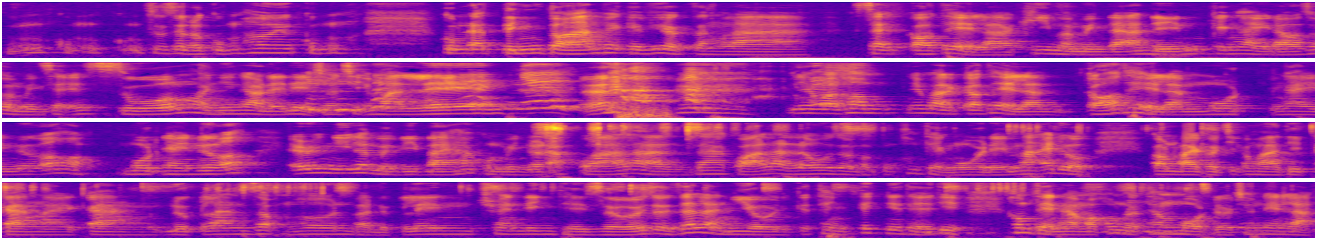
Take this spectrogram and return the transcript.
cũng cũng cũng thực sự là cũng hơi cũng cũng đã tính toán về cái việc rằng là sẽ có thể là khi mà mình đã đến cái ngày đó rồi mình sẽ xuống hoặc như nào đấy để cho chị Hòa lên. Nhưng mà không nhưng mà có thể là có thể là một ngày nữa hoặc một ngày nữa. Eric nghĩ là bởi vì bài hát của mình nó đã quá là ra quá là lâu rồi và cũng không thể ngồi đấy mãi được. Còn bài của chị Hòa thì càng ngày càng được lan rộng hơn và được lên trending thế giới rồi rất là nhiều những cái thành tích như thế thì không thể nào mà không được thăng một được. Cho nên là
